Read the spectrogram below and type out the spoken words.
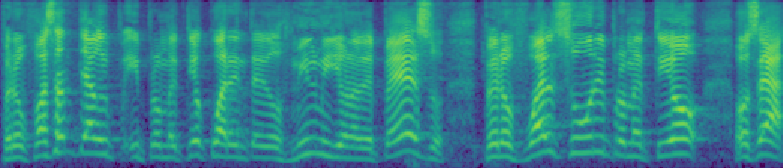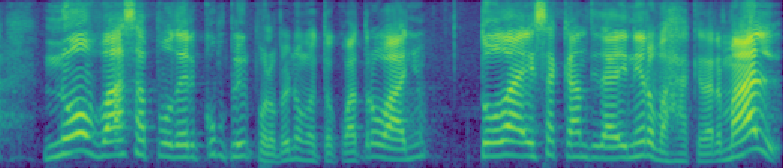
pero fue a Santiago y, prometió 42 mil millones de pesos, pero fue al sur y prometió, o sea, no vas a poder cumplir, por lo menos en estos cuatro años, toda esa cantidad de dinero, vas a quedar mal.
